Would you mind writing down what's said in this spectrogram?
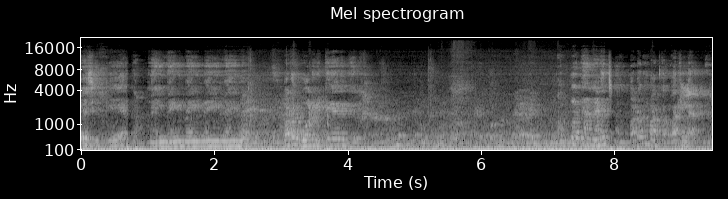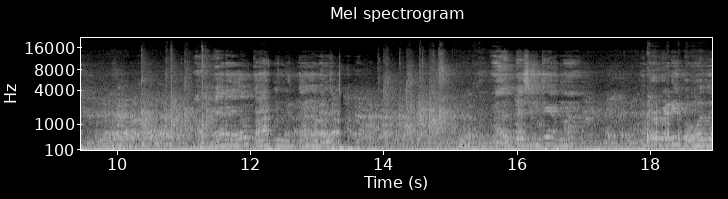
பேசிக்கிட்டே இருக்கான். நை நை நை நை நை. படம் ஓடிக்கிட்டே இருக்கு. அப்போ நான் நினச்சேன் படம் பார்க்க வரல. பேசிக்கிட்டே இருந்தான் அப்புறம் வெளியே போகும்போது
